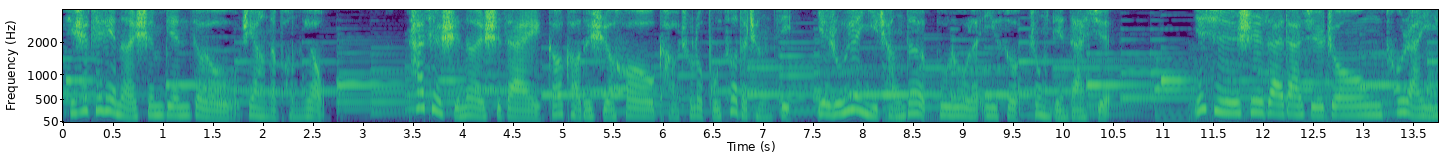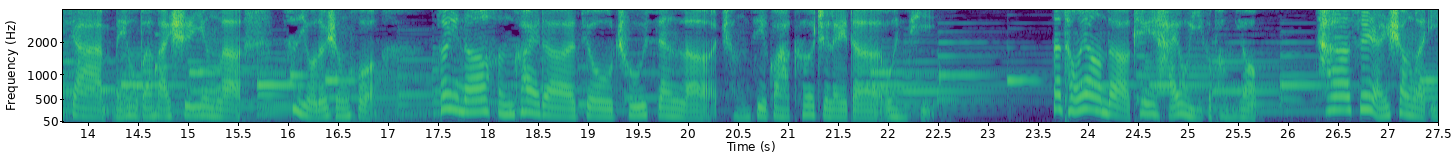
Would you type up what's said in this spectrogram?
其实 K K 呢身边就有这样的朋友，他确实呢是在高考的时候考出了不错的成绩，也如愿以偿的步入了一所重点大学。也许是在大学中突然一下没有办法适应了自由的生活，所以呢，很快的就出现了成绩挂科之类的问题。那同样的，K K 还有一个朋友，他虽然上了一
